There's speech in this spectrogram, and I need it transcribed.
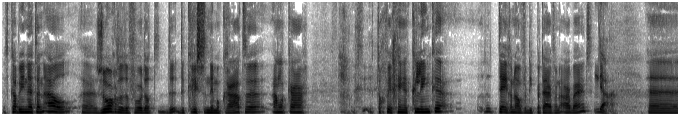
Het kabinet aan Uil eh, zorgde ervoor dat de, de christendemocraten aan elkaar toch weer gingen klinken tegenover die Partij van de Arbeid. Ja. Eh,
